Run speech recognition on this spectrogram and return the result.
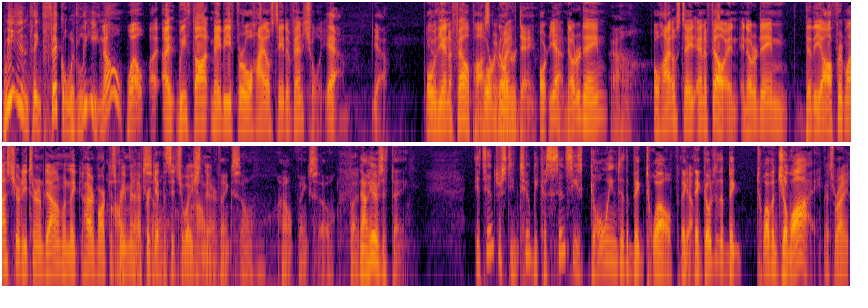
We didn't think Fickell would leave. No. Well, I, I we thought maybe for Ohio State eventually, Yeah. Yeah. or the NFL possibly, or Notre right? Dame. or yeah, Notre Dame, Uh huh. Ohio State, NFL, and, and Notre Dame. Did they offer him last year? Did he turn him down when they hired Marcus Freeman? I forget so. the situation I don't there. think so. I don't think so. But- now here's the thing. It's interesting too because since he's going to the Big Twelve, they Yeah. they go to the Big Twelve in July. That's right.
